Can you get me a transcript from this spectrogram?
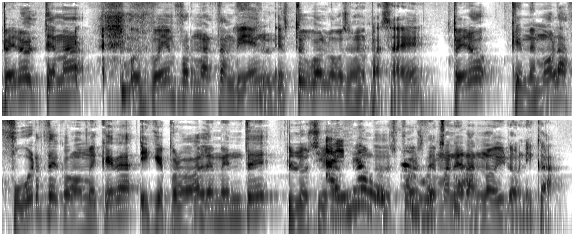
pero el tema, os voy a informar también, esto igual luego se me pasa, ¿eh? Pero que me mola fuerte como me queda y que probablemente lo siga haciendo después de mucho. manera no irónica.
